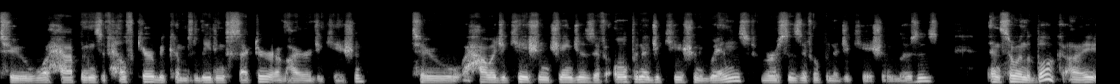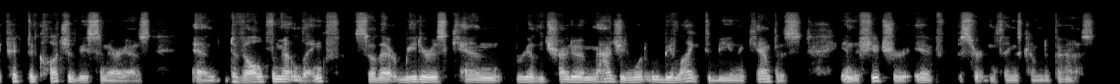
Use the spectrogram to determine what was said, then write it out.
to what happens if healthcare becomes leading sector of higher education to how education changes if open education wins versus if open education loses. And so in the book, I picked a clutch of these scenarios and developed them at length so that readers can really try to imagine what it would be like to be in a campus in the future if certain things come to pass.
